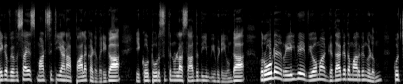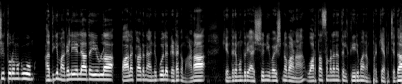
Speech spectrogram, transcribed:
ഏക വ്യവസായ സ്മാർട്ട് സിറ്റിയാണ് പാലക്കാട് വരിക ഇക്കോ ടൂറിസത്തിനുള്ള സാധ്യതയും ഇവിടെയുണ്ട് റോഡ് റെയിൽവേ വ്യോമ ഗതാഗത മാർഗങ്ങളും കൊച്ചി തുറമുഖവും അധികം അകലെയല്ലാതെയുള്ള പാലക്കാടിന് അനുകൂല ഘടകമാണ് കേന്ദ്രമന്ത്രി അശ്വിനി വൈഷ്ണവാണ് വാർത്താസമ്മേളനത്തിൽ തീരുമാനം പ്രഖ്യാപിച്ചത്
